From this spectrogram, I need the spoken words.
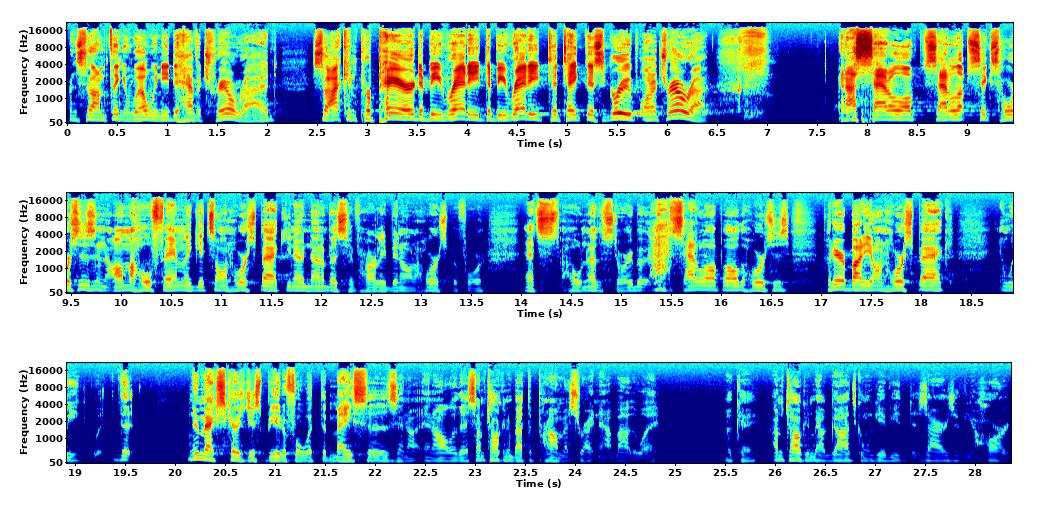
And so I'm thinking, well, we need to have a trail ride so I can prepare to be ready to be ready to take this group on a trail ride. And I saddle up, saddle up six horses, and all my whole family gets on horseback. You know, none of us have hardly been on a horse before. That's a whole other story. But I saddle up all the horses, put everybody on horseback, and we. The, New Mexico is just beautiful with the mesas and, and all of this. I'm talking about the promise right now, by the way. Okay? I'm talking about God's going to give you the desires of your heart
